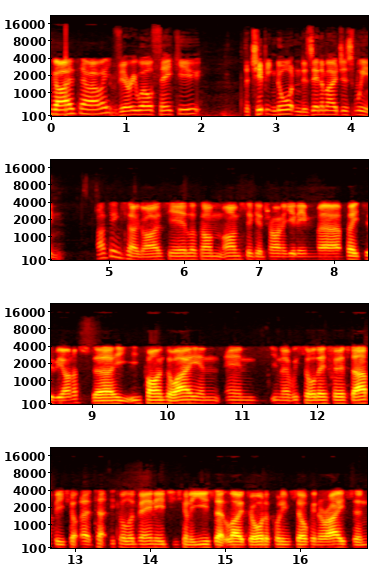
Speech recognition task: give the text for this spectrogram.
guys. How are we? Very well, thank you. The Chipping Norton, does Anamoe just win? I think so, guys. Yeah, look, I'm I'm sick of trying to get him uh, beat. To be honest, uh, he, he finds a way, and and you know we saw there first up. He's got that tactical advantage. He's going to use that low draw to put himself in a race. And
